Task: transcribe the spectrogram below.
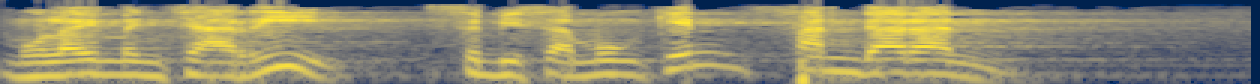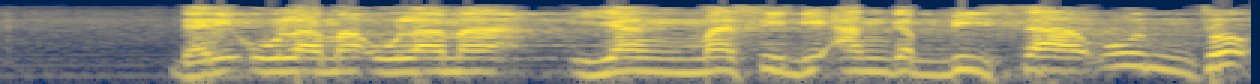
mulai mencari sebisa mungkin sandaran dari ulama-ulama yang masih dianggap bisa untuk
